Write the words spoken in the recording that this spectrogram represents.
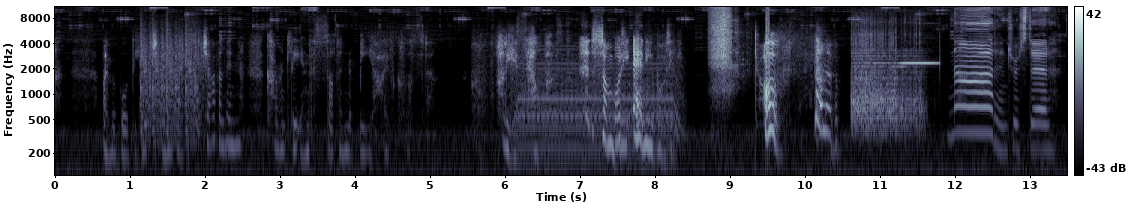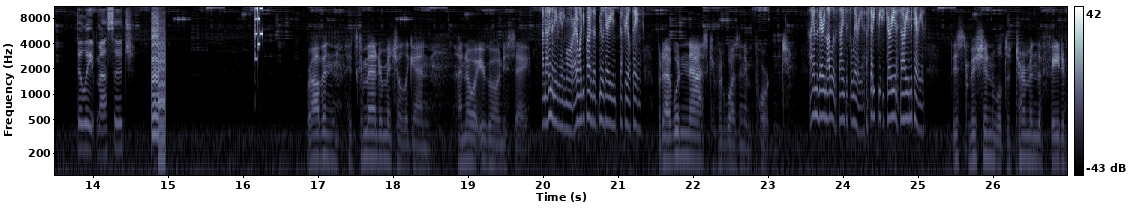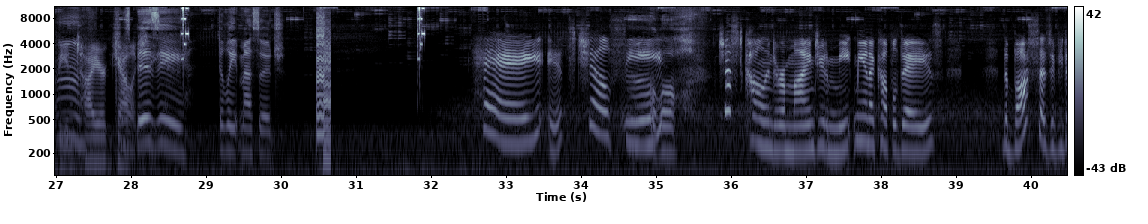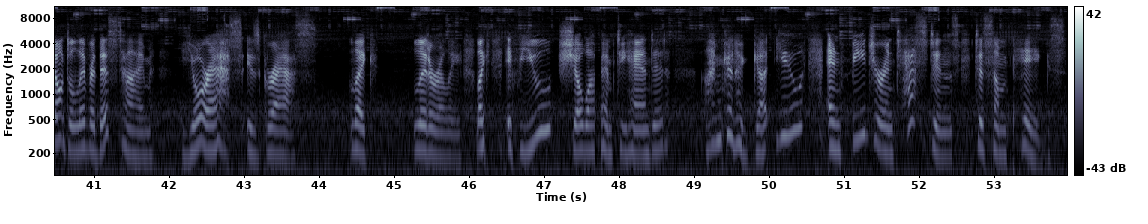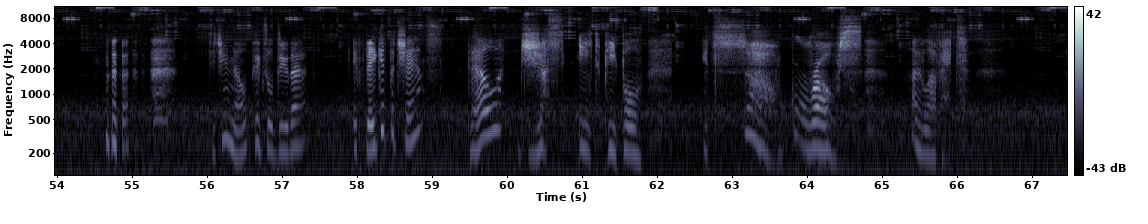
I'm aboard the HMS Javelin, currently in the southern Beehive cluster. Please help us. Somebody, anybody. Oh, son of a. Not interested. Delete message. Robin, it's Commander Mitchell again. I know what you're going to say. But I wouldn't ask if it wasn't important. This mission will determine the fate of the Hmm, entire She's galaxy. busy. Delete message. Hey, it's Chelsea. Ugh. Just calling to remind you to meet me in a couple days. The boss says if you don't deliver this time, your ass is grass. Like, literally. Like, if you show up empty handed, I'm gonna gut you and feed your intestines to some pigs. Did you know pigs will do that? If they get the chance, they'll just eat people. It's so gross. I love it.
